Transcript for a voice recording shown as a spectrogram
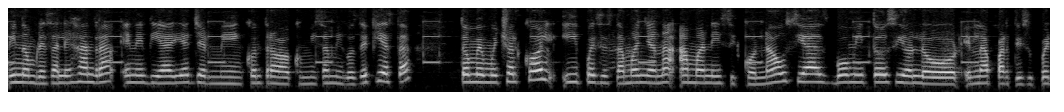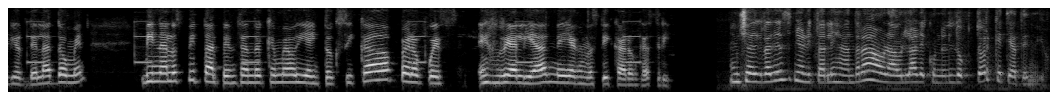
Mi nombre es Alejandra. En el día de ayer me encontraba con mis amigos de fiesta. Tomé mucho alcohol y pues esta mañana amanecí con náuseas, vómitos y dolor en la parte superior del abdomen. Vine al hospital pensando que me había intoxicado, pero pues en realidad me diagnosticaron gastritis. Muchas gracias, señorita Alejandra. Ahora hablaré con el doctor que te atendió.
